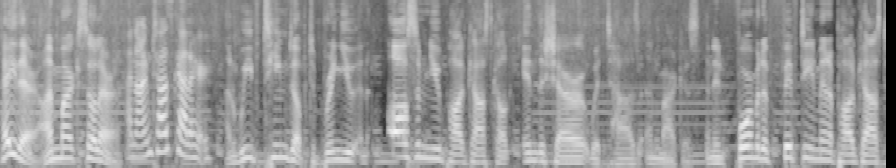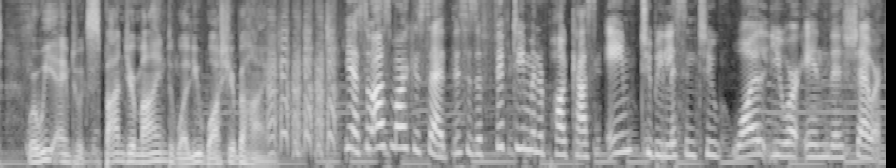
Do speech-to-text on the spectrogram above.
Hey there, I'm Mark Solera, And I'm Taz Callagher. and we've teamed up to bring you an awesome new podcast called In the Shower with Taz and Marcus, an informative 15 minute podcast where we aim to expand your mind while you wash your behind. Yeah, so as Marcus said, this is a 15 minute podcast aimed to be listened to while you are in the shower.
